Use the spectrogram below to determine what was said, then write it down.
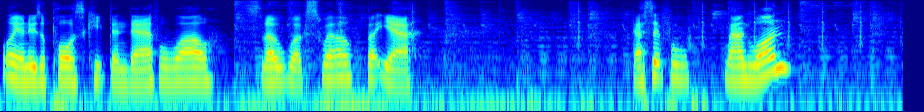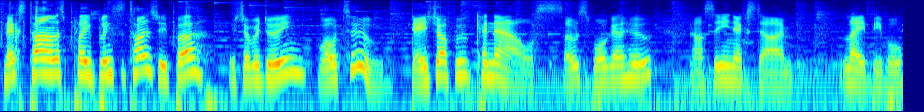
Well, you use a pause to keep them there for a while. Slow works well. But yeah. That's it for round one. Next time, let's play Blinx the Time Sweeper, which we're doing World 2, Deja Vu Canals. So, Smorgan Who, and I'll see you next time. Late, people.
